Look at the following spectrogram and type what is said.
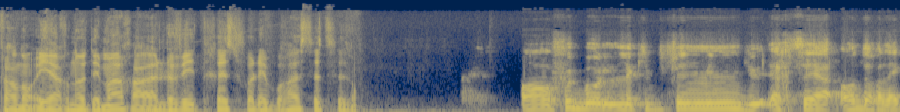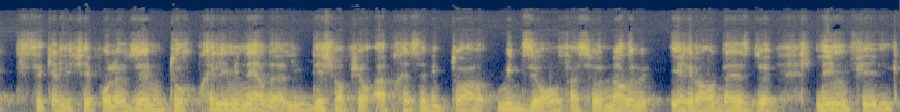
pardon et Arnaud Desmar a levé 13 fois les bras cette saison. En football, l'équipe féminine du RCA Anderlecht s'est qualifiée pour le deuxième tour préliminaire de la Ligue des Champions après sa victoire 8-0 face aux Nord-Irlandaises de Linfield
